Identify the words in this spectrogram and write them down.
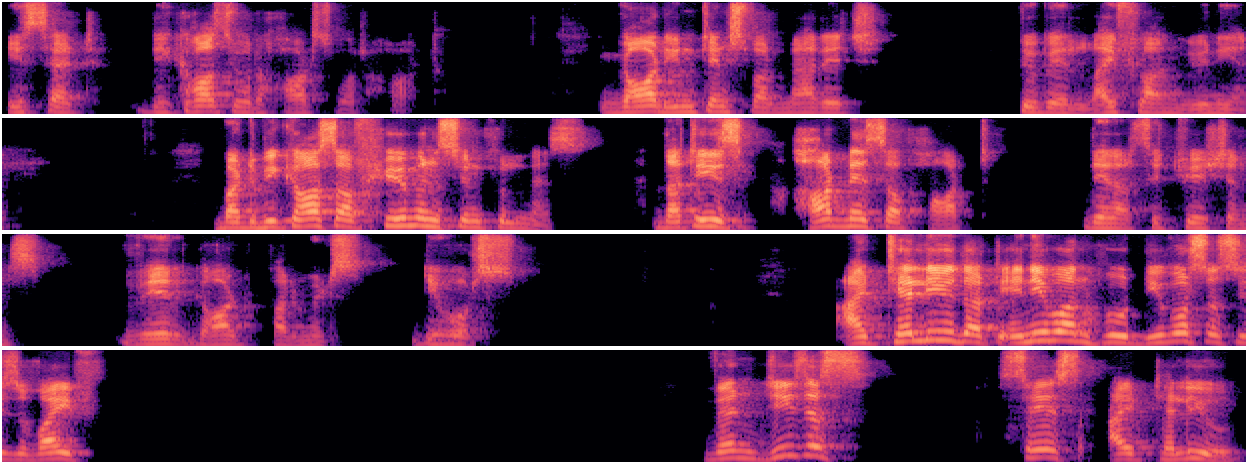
He said, because your hearts were hard. God intends for marriage to be a lifelong union. But because of human sinfulness, that is hardness of heart, there are situations where God permits divorce. I tell you that anyone who divorces his wife, when Jesus says, I tell you,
